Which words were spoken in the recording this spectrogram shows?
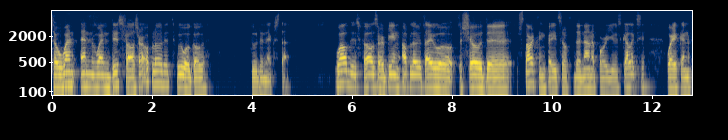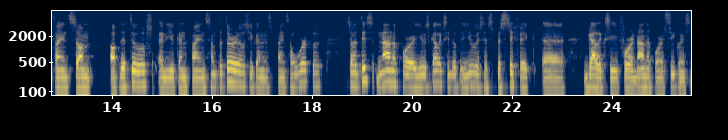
So when and when these files are uploaded, we will go to the next step. While these files are being uploaded, I will show the starting page of the Nanopore Use Galaxy, where you can find some of the tools and you can find some tutorials, you can find some workflows. So this Nanopore Use Galaxy.eu is a specific uh, galaxy for nanopore sequence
